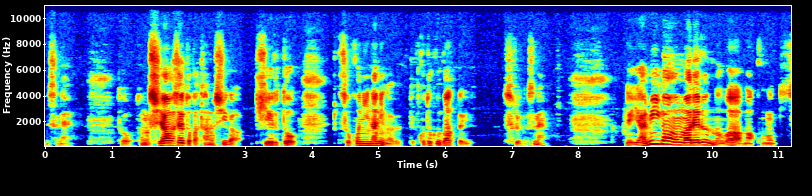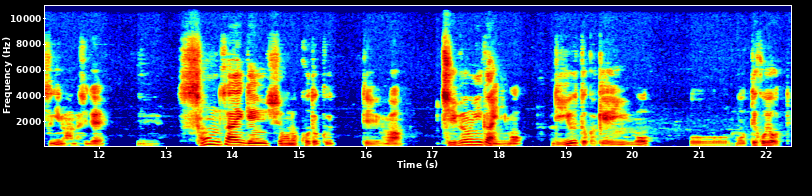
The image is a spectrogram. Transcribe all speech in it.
ですね。そう。その幸せとか楽しいが消えると、そこに何があるって孤独があったりするんですね。で、闇が生まれるのは、まあ、この次の話で、存在現象の孤独っていうのは、自分以外にも理由とか原因を持ってこようって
